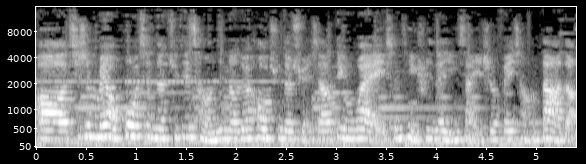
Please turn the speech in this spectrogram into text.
呃，其实没有过线的具体成绩呢，对后续的选校定位、申请顺序的影响也是非常大的。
